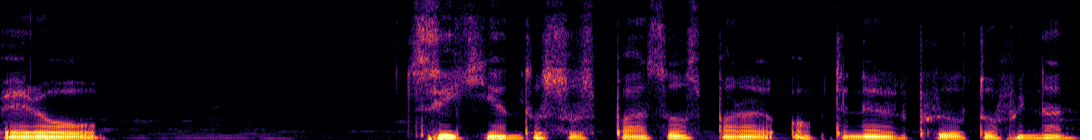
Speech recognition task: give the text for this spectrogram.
pero siguiendo sus pasos para obtener el producto final.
